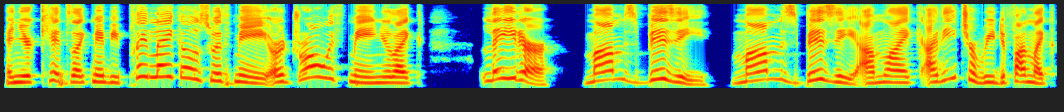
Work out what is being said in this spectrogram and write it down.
and your kids like maybe play Legos with me or draw with me and you're like, "Later, mom's busy. Mom's busy." I'm like, I need to redefine like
